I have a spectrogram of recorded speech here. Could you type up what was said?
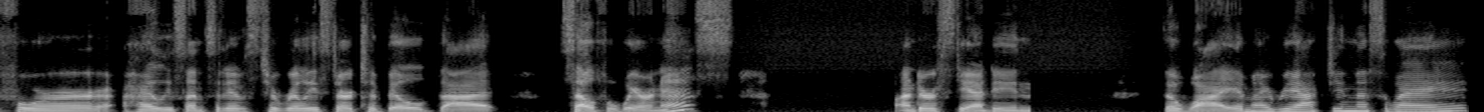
for highly sensitives to really start to build that self awareness, understanding the why am I reacting this way?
